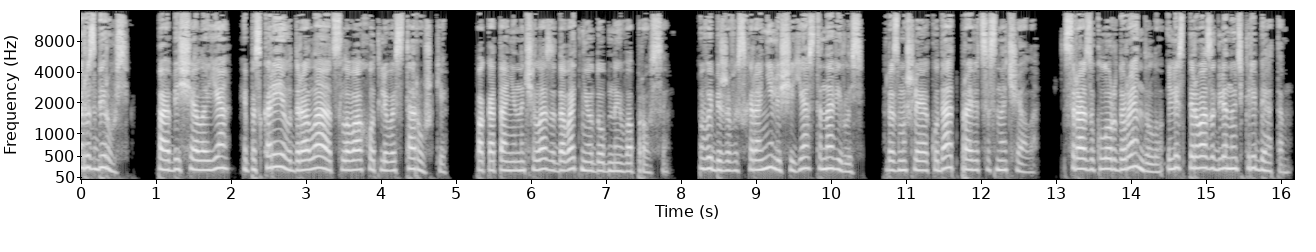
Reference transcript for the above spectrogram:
«Разберусь», — пообещала я и поскорее удрала от словоохотливой старушки, пока Таня начала задавать неудобные вопросы. Выбежав из хранилища, я остановилась, размышляя, куда отправиться сначала. Сразу к лорду Рэндаллу или сперва заглянуть к ребятам.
